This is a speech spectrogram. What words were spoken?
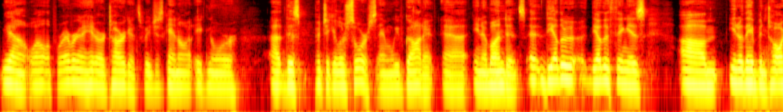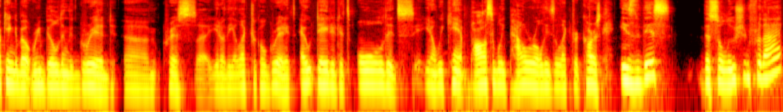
Yeah, well, if we're ever going to hit our targets, we just cannot ignore uh, this particular source, and we've got it uh, in abundance. Uh, the other, the other thing is, um, you know, they've been talking about rebuilding the grid, um, Chris. Uh, you know, the electrical grid. It's outdated. It's old. It's you know, we can't possibly power all these electric cars. Is this the solution for that?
